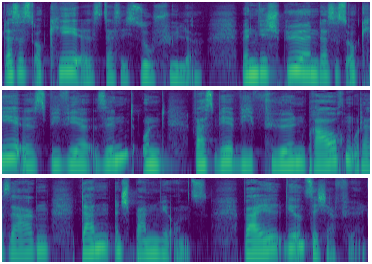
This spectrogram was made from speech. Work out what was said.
Dass es okay ist, dass ich so fühle. Wenn wir spüren, dass es okay ist, wie wir sind und was wir wie fühlen, brauchen oder sagen, dann entspannen wir uns, weil wir uns sicher fühlen.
